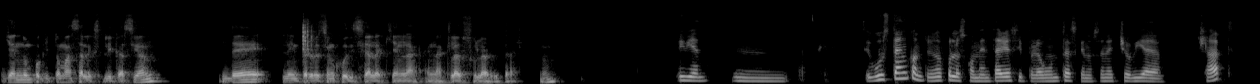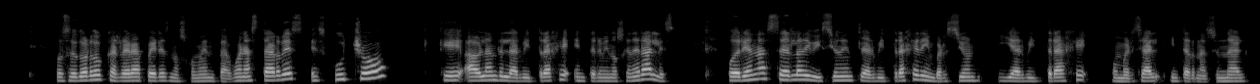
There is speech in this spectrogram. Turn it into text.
yendo un poquito más a la explicación de la intervención judicial aquí en la, en la cláusula arbitral. Muy bien. Mm, si gustan, continúo con los comentarios y preguntas que nos han hecho vía chat. José Eduardo Carrera Pérez nos comenta, buenas tardes, escucho que hablan del arbitraje en términos generales. ¿Podrían hacer la división entre arbitraje de inversión y arbitraje comercial, internacional,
